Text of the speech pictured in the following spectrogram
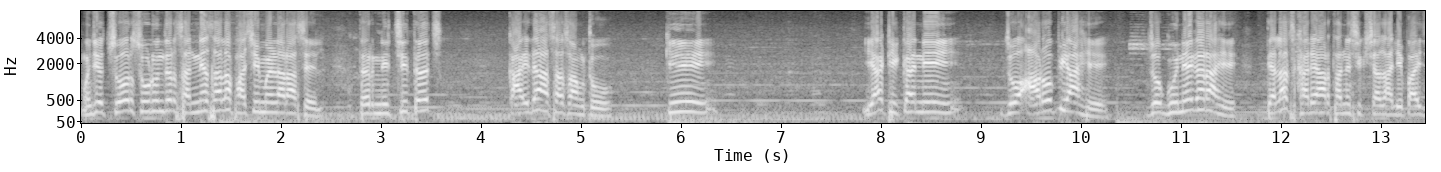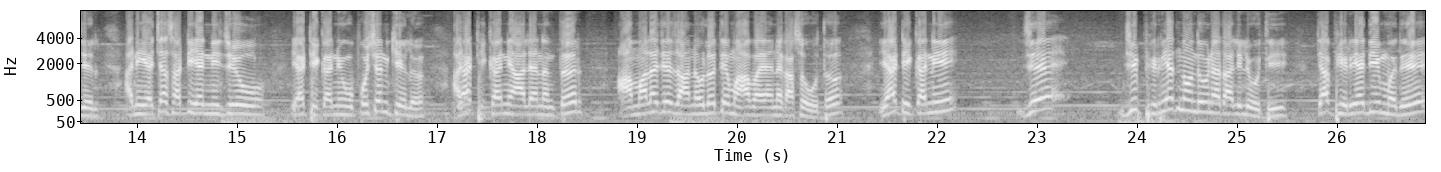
म्हणजे चोर सोडून जर संन्यासाला फाशी मिळणार असेल तर निश्चितच कायदा असा सांगतो की या ठिकाणी जो आरोपी आहे जो गुन्हेगार आहे त्यालाच खऱ्या अर्थाने शिक्षा झाली पाहिजे आणि याच्यासाठी यांनी जो या ठिकाणी उपोषण केलं आणि या ठिकाणी आल्यानंतर आम्हाला जे जाणवलं ते महाभयानक असं होतं. या ठिकाणी जे जी फिर्याद नोंदवण्यात आलेली होती त्या फिर्यादीमध्ये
